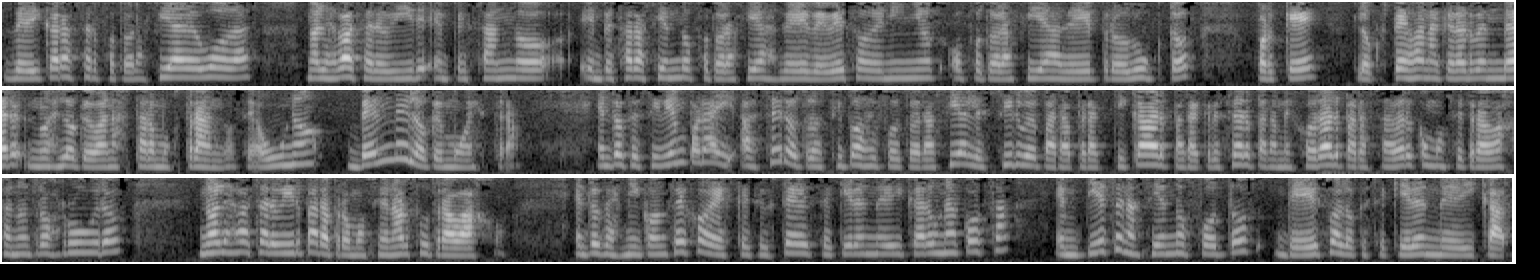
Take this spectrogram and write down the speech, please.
dedicar a hacer fotografía de bodas, no les va a servir empezando, empezar haciendo fotografías de bebés o de niños o fotografías de productos, porque lo que ustedes van a querer vender no es lo que van a estar mostrando. O sea, uno vende lo que muestra. Entonces, si bien por ahí hacer otros tipos de fotografía les sirve para practicar, para crecer, para mejorar, para saber cómo se trabaja en otros rubros, no les va a servir para promocionar su trabajo. Entonces, mi consejo es que si ustedes se quieren dedicar a una cosa, empiecen haciendo fotos de eso a lo que se quieren dedicar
